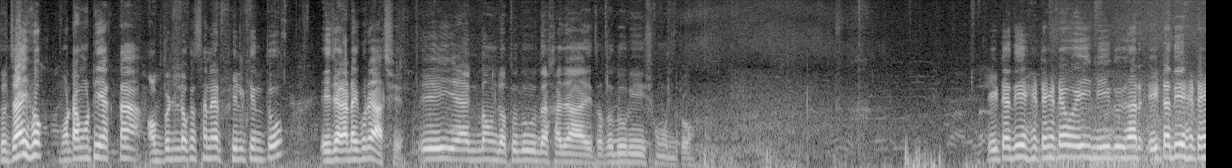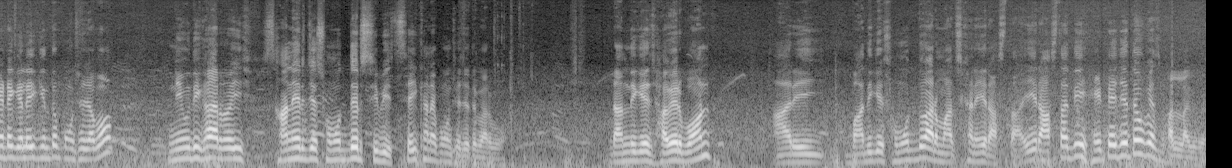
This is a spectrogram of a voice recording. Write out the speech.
তো যাই হোক মোটামুটি একটা অফবিট লোকেশনের ফিল কিন্তু এই জায়গাটায় করে আছে। এই একদম যত দূর দেখা যায় তত দূরই সমুদ্র। এইটা দিয়ে হেঁটে হেঁটেও এই নিউ দীঘার এইটা দিয়ে হেঁটে হেঁটে গেলেই কিন্তু পৌঁছে যাব নিউ দীঘার ওই সানের যে সমুদ্রের সিবিচ সেইখানে পৌঁছে যেতে পারব। ডান দিকে ঝাবের বন আর এই বাঁদিকে সমুদ্র আর মাঝখানে এই রাস্তা। এই রাস্তা দিয়ে হেঁটে যেতেও বেশ ভালো লাগবে।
